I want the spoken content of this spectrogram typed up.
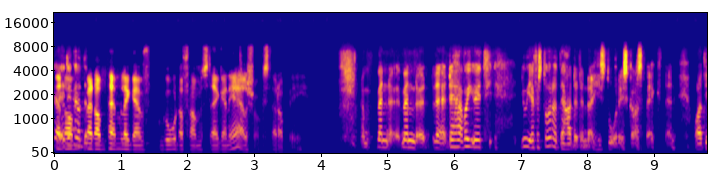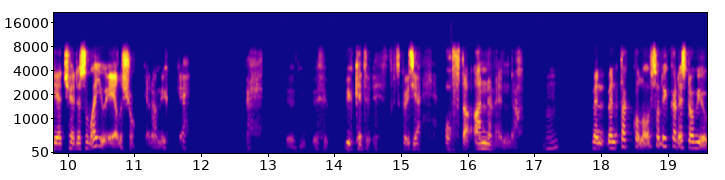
med, de, med de tämligen goda framstegen i elchocksterapi. Men, men det, det, här var ju ett, jo jag förstår att det hade den där historiska aspekten och att i ett skede så var ju elchockerna mycket mycket, ska vi säga, ofta använda. Mm. Men, men tack och lov så lyckades de ju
